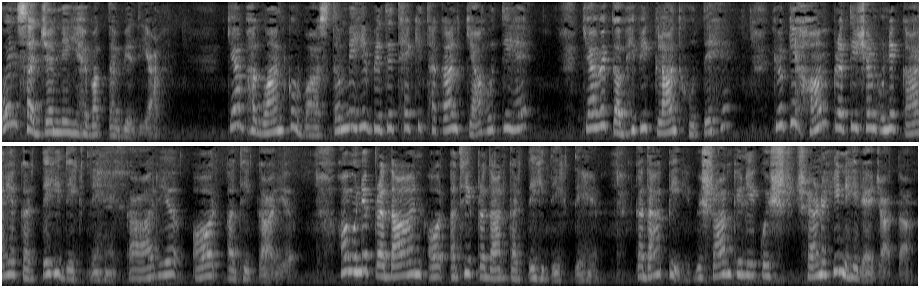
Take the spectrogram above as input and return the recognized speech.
उन सज्जन ने यह वक्तव्य दिया, क्या भगवान को वास्तव में ही विदित है कि थकान क्या होती है? क्या वे कभी भी क्लांत होते हैं? क्योंकि हम प्रतिक्षण उन्हें कार्य करते ही देखते हैं, कार्य और अधिक कार्य। हम उन्हें प्रदान और अधिक प्रदान करते ही देखते हैं। कदापि विश्राम के लिए कोई क्षण ही नहीं रह जाता।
